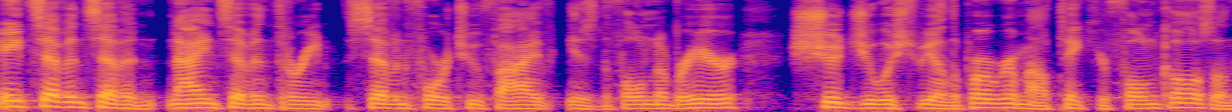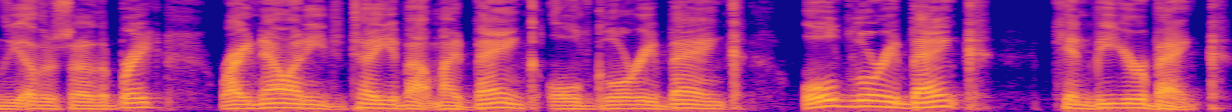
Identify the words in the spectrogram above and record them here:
877 973 7425 is the phone number here. Should you wish to be on the program, I'll take your phone calls on the other side of the break. Right now, I need to tell you about my bank, Old Glory Bank. Old Glory Bank can be your bank.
